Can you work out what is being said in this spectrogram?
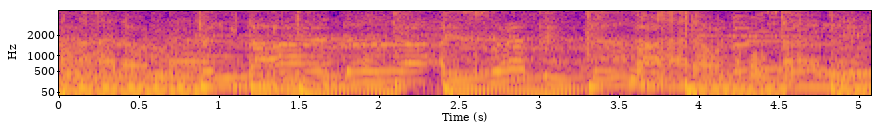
mga araw na binabalisan pa mga araw na kung saan ay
